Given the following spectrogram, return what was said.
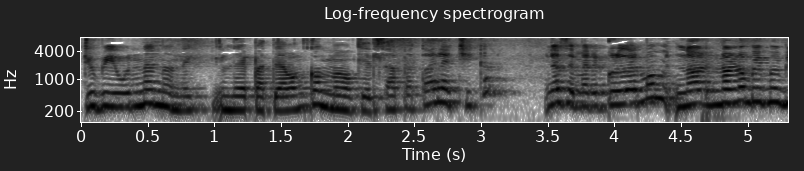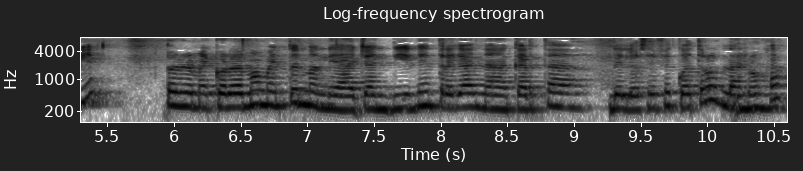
Yo vi una donde le pateaban como que el zapato a la chica. No sé, me recordó el momento, no, no lo vi muy bien, pero me recordó el momento en donde a Yandy le entregan la carta de los F4, la roja,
